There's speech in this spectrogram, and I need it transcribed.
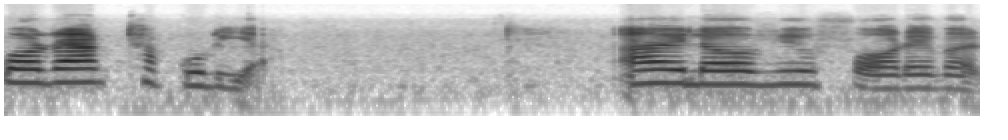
Parag Thakuria. I love you forever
